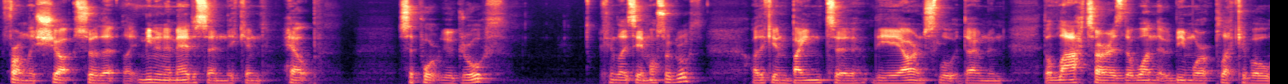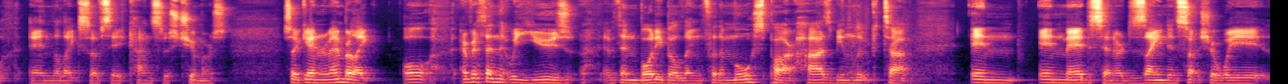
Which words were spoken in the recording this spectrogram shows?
firmly shut so that like meaning in medicine they can help support your growth can let's say muscle growth, or they can bind to the AR and slow it down. And the latter is the one that would be more applicable in the likes of, say, cancerous tumours. So again, remember, like all everything that we use within bodybuilding, for the most part, has been looked at in in medicine or designed in such a way,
